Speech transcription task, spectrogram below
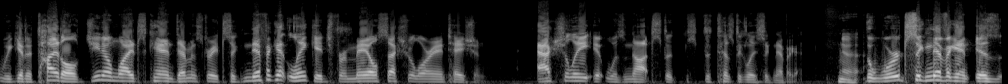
we get a title: genome-wide scan demonstrates significant linkage for male sexual orientation. Actually, it was not st- statistically significant. The word significant is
